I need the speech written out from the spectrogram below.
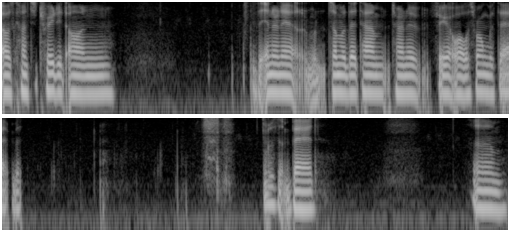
I was concentrated on the internet some of that time trying to figure out what was wrong with that, but it wasn't bad. Um,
